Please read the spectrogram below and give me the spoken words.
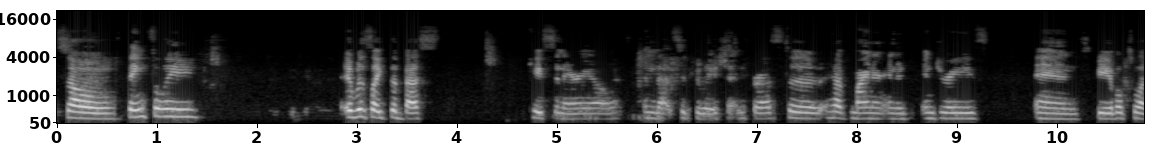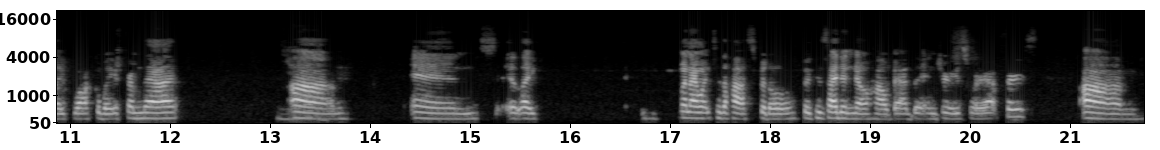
So thankfully, it was like the best case scenario in that situation for us to have minor in- injuries and be able to like walk away from that. Yeah. Um, and it like when I went to the hospital because I didn't know how bad the injuries were at first. Um,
